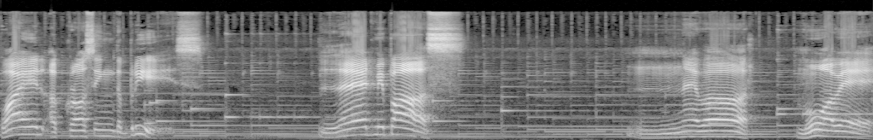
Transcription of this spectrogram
while crossing the bridge. Let me pass. Never. Move away.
